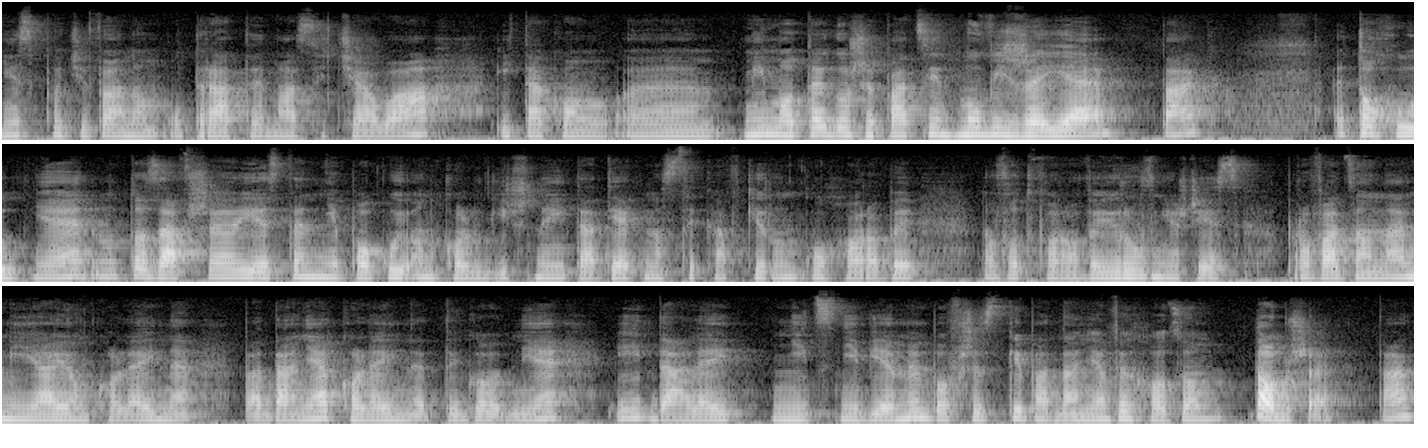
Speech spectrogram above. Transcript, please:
niespodziewaną utratę masy ciała i taką, e, mimo tego, że pacjent mówi, że je, tak? to chudnie, no to zawsze jest ten niepokój onkologiczny i ta diagnostyka w kierunku choroby nowotworowej również jest prowadzona. Mijają kolejne badania, kolejne tygodnie i dalej nic nie wiemy, bo wszystkie badania wychodzą dobrze, tak?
